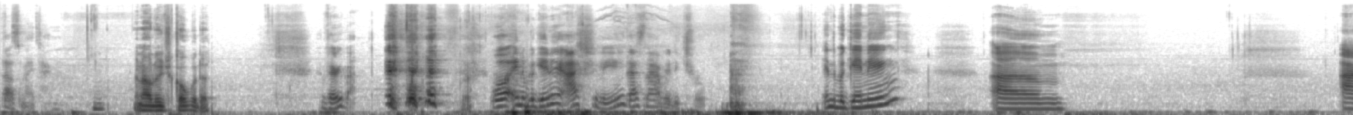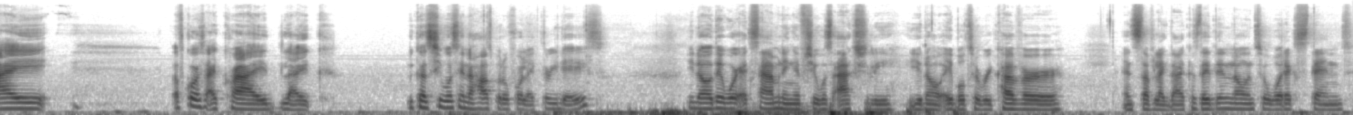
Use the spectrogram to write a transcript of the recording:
that was my time. And how did you cope with it? very bad. Well in the beginning actually that's not really true. In the beginning um i of course i cried like because she was in the hospital for like three days. You know they were examining if she was actually you know able to recover and stuff like that because they didn't know until what extent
